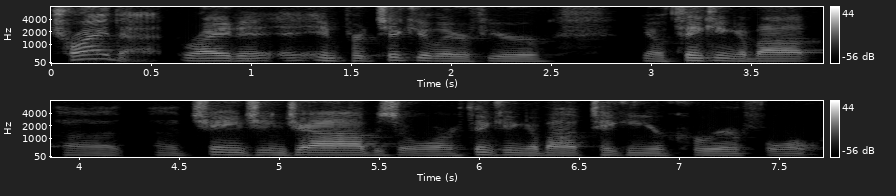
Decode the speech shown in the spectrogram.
try that right? In, in particular if you're you know thinking about uh, uh, changing jobs or thinking about taking your career forward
